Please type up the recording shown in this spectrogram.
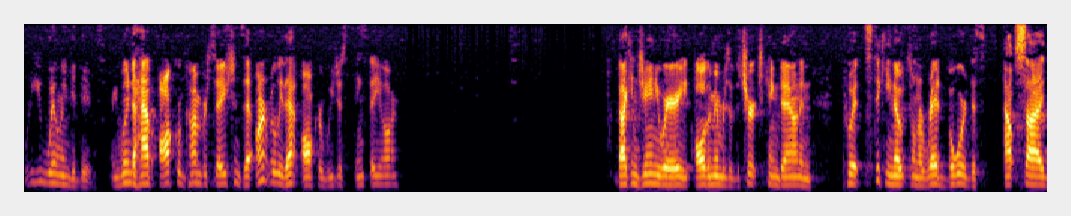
What are you willing to do? Are you willing to have awkward conversations that aren't really that awkward? We just think they are. Back in January, all the members of the church came down and put sticky notes on a red board that's outside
